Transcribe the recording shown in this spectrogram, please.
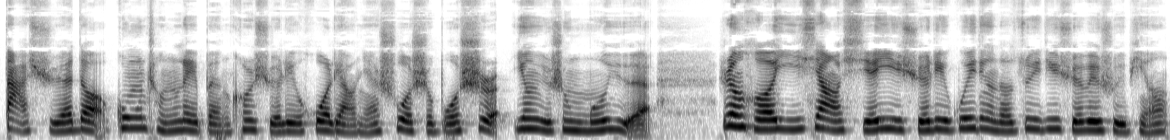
大学的工程类本科学历或两年硕士、博士，英语是母语。任何一项协议学历规定的最低学位水平，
